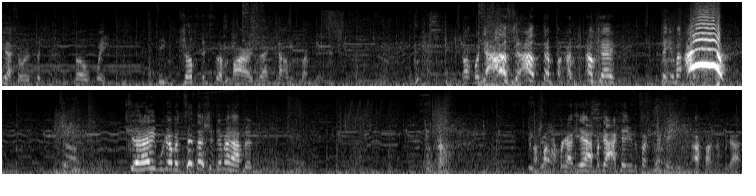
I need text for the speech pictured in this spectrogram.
Yeah, so we're so wait. He jumped into the fire, does that count as reflecting? Oh my god! Oh, oh, okay. Take him out. Ah! Okay, we're gonna pretend that shit never happened. Oh, fuck, I forgot. Yeah, I forgot. I can't use the fuck. I can't use. Oh, fuck, I forgot.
